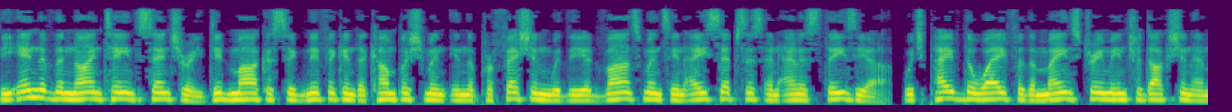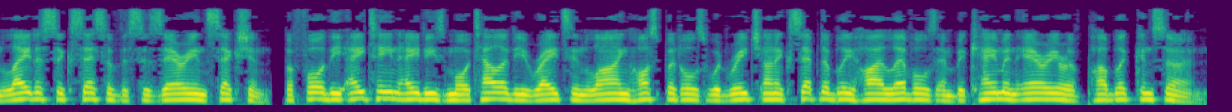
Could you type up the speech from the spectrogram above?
The end of the 19th century did mark a significant accomplishment in the profession with the advancements in asepsis and anesthesia, which paved the way for the mainstream introduction and later success of the caesarean section. Before the 1880s, mortality rates in lying hospitals would reach unacceptably high levels and became an area of public concern.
